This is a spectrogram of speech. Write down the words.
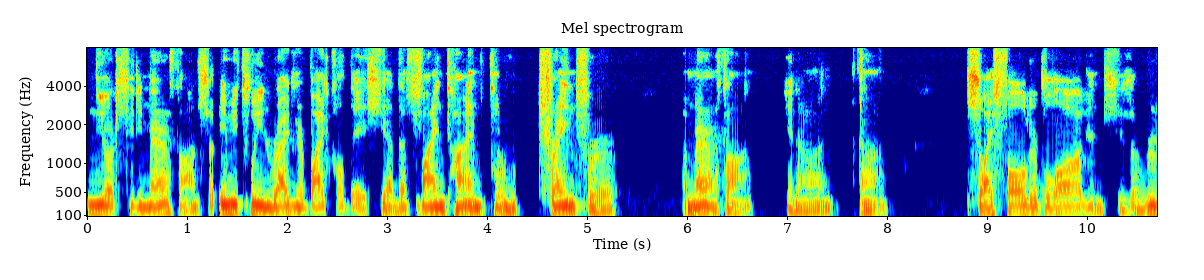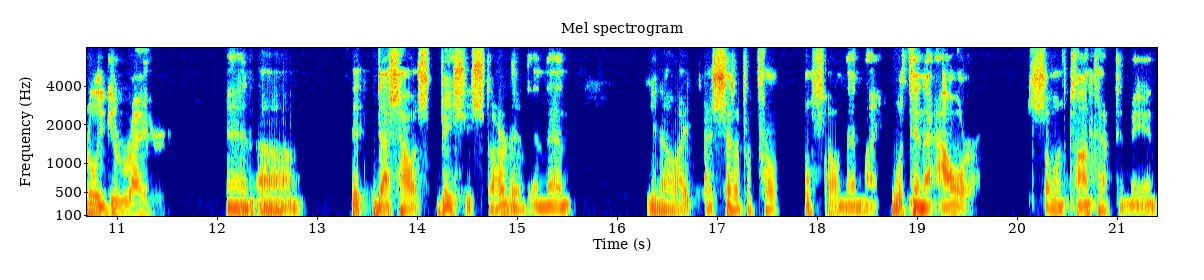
New York City Marathon. So in between riding her bike all day, she had to find time to train for a marathon, you know. And um, so I followed her blog, and she's a really good writer. And um, it, that's how it basically started. And then, you know, I, I set up a profile, and then like within an hour, someone contacted me, and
